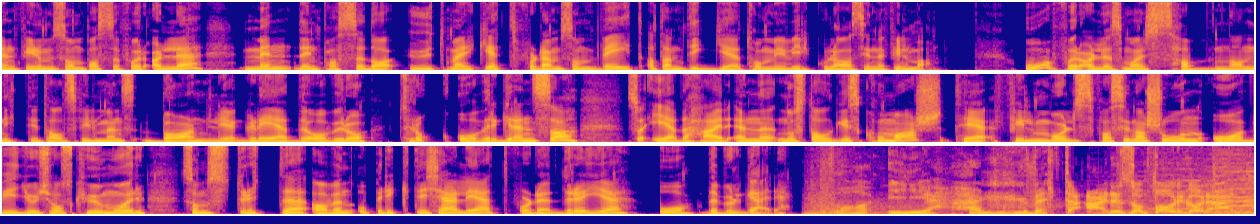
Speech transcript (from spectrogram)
en film som passer for alle, men den passer da utmerket for dem som vet at de digger Tommy Wirkola sine filmer. Og for alle som har savna 90-tallsfilmens barnlige glede over å tråkke over grensa, så er det her en nostalgisk homasj til filmvoldsfascinasjon og videokiosk-humor som strutter av en oppriktig kjærlighet for det drøye og det vulgære. Hva i helvete er det som foregår her?!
